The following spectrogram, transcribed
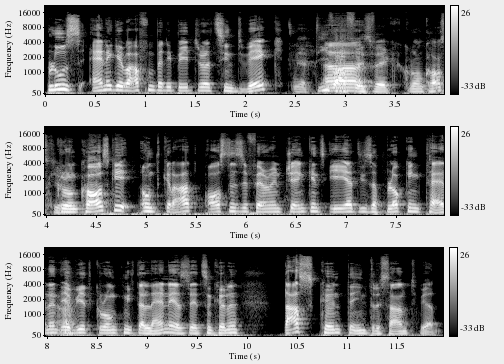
plus einige Waffen bei den Patriots sind weg. Ja, die Waffe Äh, ist weg. Gronkowski. Gronkowski und gerade Austin Seferian Jenkins eher dieser Blocking Titan, er wird Gronk nicht alleine ersetzen können. Das könnte interessant werden.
